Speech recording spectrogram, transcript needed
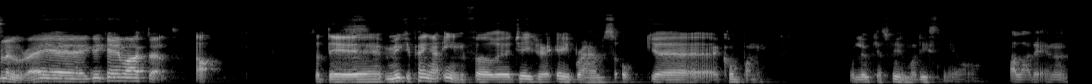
Blu-ray eh, det kan ju vara aktuellt. Ja. Så det är mycket pengar in för JJ Abrams och eh, company. Och Lucasfilm och Disney och alla det nu.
